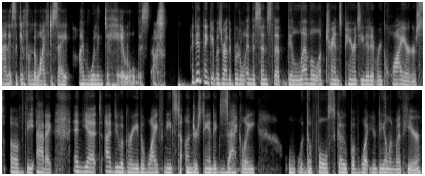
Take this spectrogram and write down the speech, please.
And it's a gift from the wife to say, I'm willing to hear all this stuff. I did think it was rather brutal in the sense that the level of transparency that it requires of the addict. And yet, I do agree the wife needs to understand exactly the full scope of what you're dealing with here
